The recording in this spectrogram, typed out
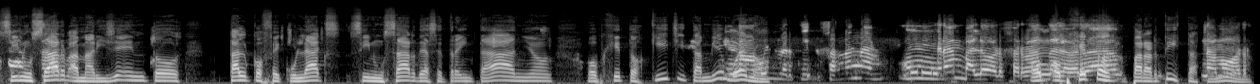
sin usar, amarillentos, talco feculax sin usar de hace 30 años, objetos kitsch y también, No, bueno, muy. Fernanda, un gran valor, ob- Fernanda, la objetos verdad. para artistas también. amor.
